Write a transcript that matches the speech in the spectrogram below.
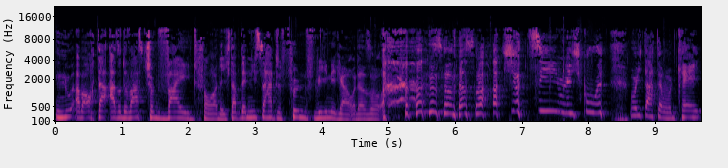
Nur, aber auch da, also du warst schon weit vorne. Ich glaube, der nächste hatte fünf weniger oder so. das war schon ziemlich cool. Wo ich dachte, okay,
